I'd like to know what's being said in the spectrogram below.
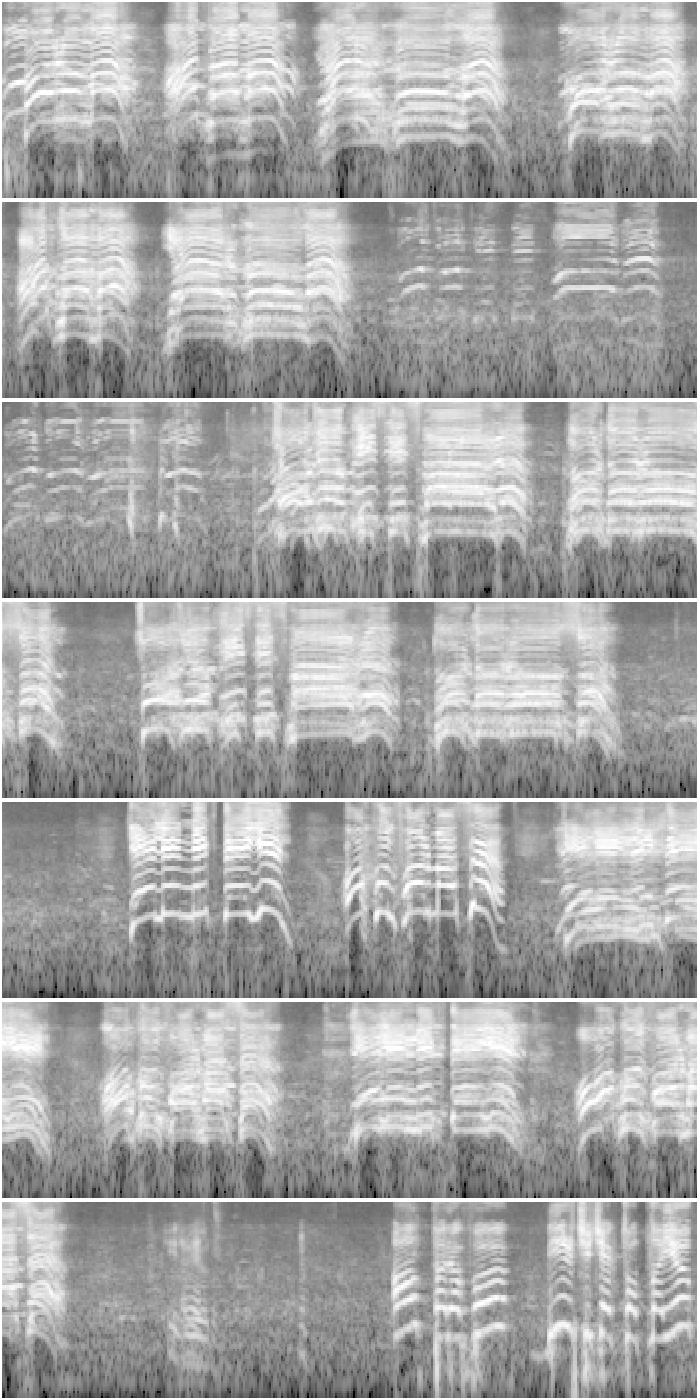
Koruma, aklama, yargıla. Koruma, aklama, yargıla. Çocuk istismarı durdurulsun. Çocuk istismarları durdurulsun. Çocuk istismarı durdurulsun. Gelinlik değil, okul forması. Gelinlik değil, okul forması. Gelinlik değil, okul forması. Evet. alt tarafı bir çiçek toplayıp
